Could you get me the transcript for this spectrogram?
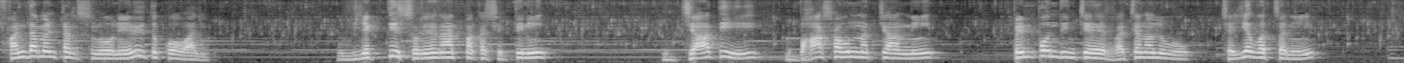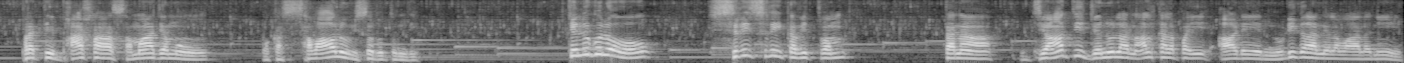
ఫండమెంటల్స్లోనే వెతుక్కోవాలి. వ్యక్తి సృజనాత్మక శక్తిని జాతి భాష ఉన్నత్యాన్ని పెంపొందించే రచనలు చెయ్యవచ్చని ప్రతి భాషా సమాజము ఒక సవాలు విసురుతుంది. తెలుగులో శ్రీశ్రీ కవిత్వం తన జాతి జనుల నాల్కలపై ఆడే నుడిగా నిలవాలని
